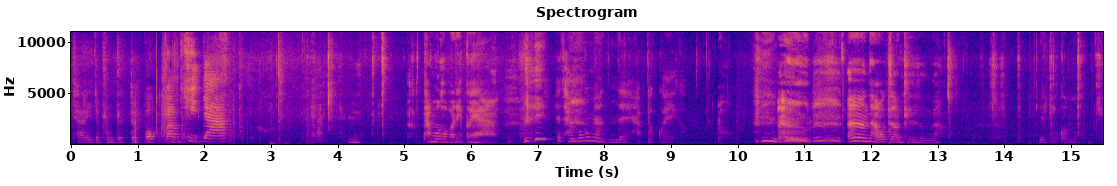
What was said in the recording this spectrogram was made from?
자, 이제 본격적 먹방 시작! 음. 다 먹어버릴 거야. 다 먹으면 안 돼. 아빠 거야, 이거. 음, 다 먹지 않겠습니다. 이거 누가 먹었지?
